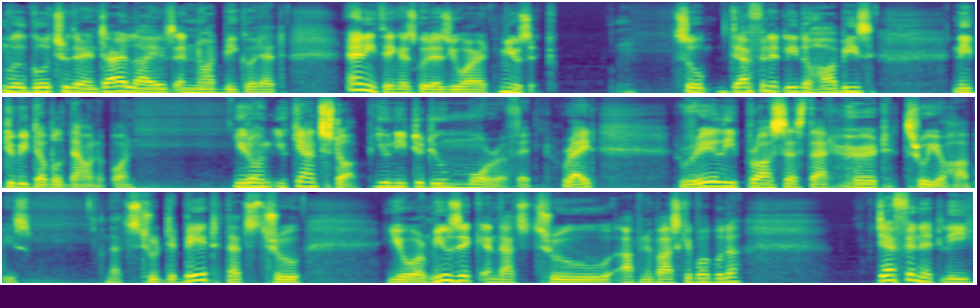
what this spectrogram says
will go through their entire lives and not be good at anything as good as you are at music. So definitely the hobbies need to be doubled down upon. You don't you can't stop. You need to do more of it, right? Really process that hurt through your hobbies. That's through debate, that's through your music, and that's through apne basketball bula. Definitely,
